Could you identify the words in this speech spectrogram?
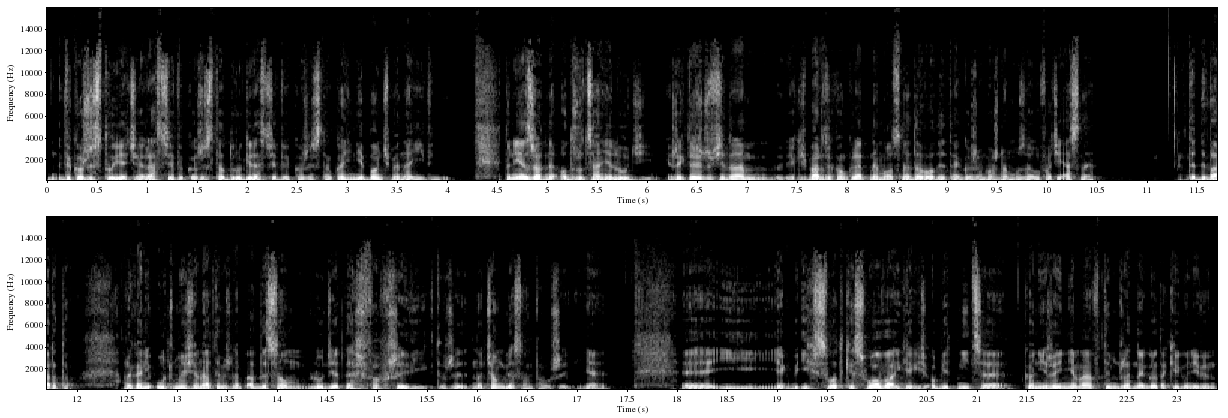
wykorzystujecie, raz cię wykorzystał, drugi raz cię wykorzystał, kochani, nie bądźmy naiwni. To nie jest żadne odrzucanie ludzi. Jeżeli ktoś oczywiście da nam jakieś bardzo konkretne, mocne dowody tego, że można mu zaufać, jasne, Wtedy warto. Ale kochani, uczmy się na tym, że naprawdę są ludzie też fałszywi, którzy no ciągle są fałszywi, nie? E, I jakby ich słodkie słowa, ich jakieś obietnice, kochani, jeżeli nie ma w tym żadnego takiego, nie wiem,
